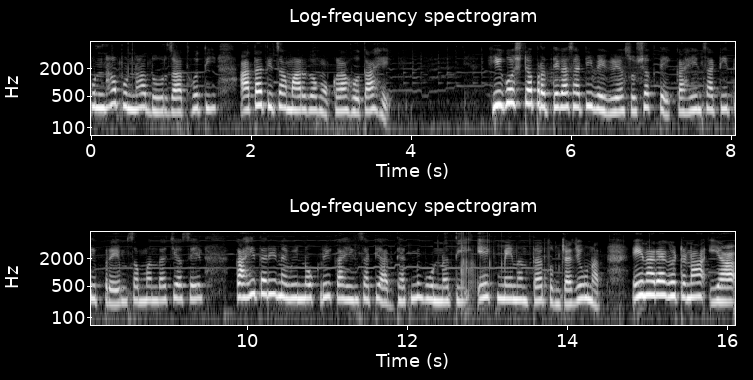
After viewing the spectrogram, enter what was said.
पुन्हा पुन्हा दूर जात होती आता तिचा मार्ग मोकळा होत आहे. ही गोष्ट प्रत्येकासाठी वेगळी असू शकते. काहींसाठी ती प्रेम संबंधाची असेल काहीतरी नवीन नोकरी काहींसाठी आध्यात्मिक उन्नती एक मे नंतर तुमच्या जीवनात येणाऱ्या घटना या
